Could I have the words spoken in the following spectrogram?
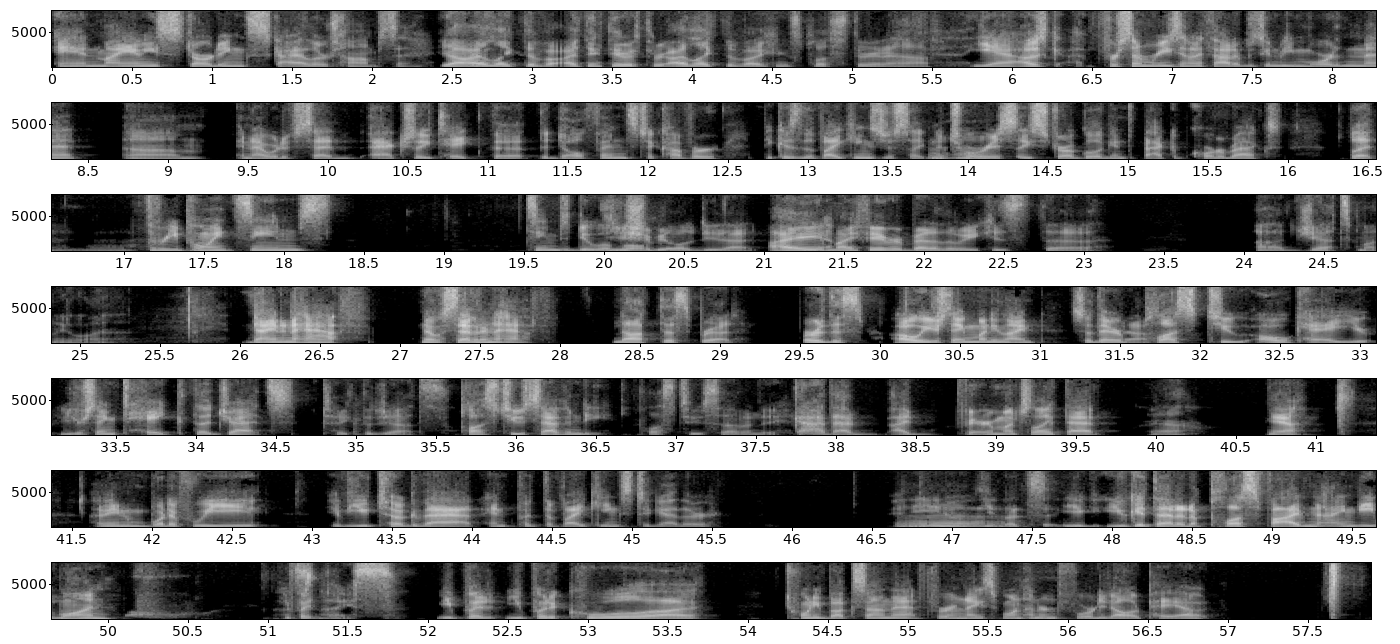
and Miami's starting Skylar Thompson. Yeah, I like the. I think they were three. I like the Vikings plus three and a half. Yeah, I was for some reason I thought it was going to be more than that. Um, and I would have said actually take the the Dolphins to cover because the Vikings just like Mhm. notoriously struggle against backup quarterbacks. But three points seems seems doable. You should be able to do that. I Yeah. my favorite bet of the week is the uh, Jets money line, Nine and a half. No, seven and a half. not the spread or this. Oh, you're saying money line. So they're Yeah. plus two. Okay, you're you're saying take the Jets Take the Jets plus two seventy. Plus two seventy. God, that I very much like that. Yeah, Yeah. I mean, what if we if you took that and put the Vikings together and you know, you, Mm. let's you you get that at a plus 591. You put nice. you put you put a cool uh 20 bucks on that for a nice $140 payout.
